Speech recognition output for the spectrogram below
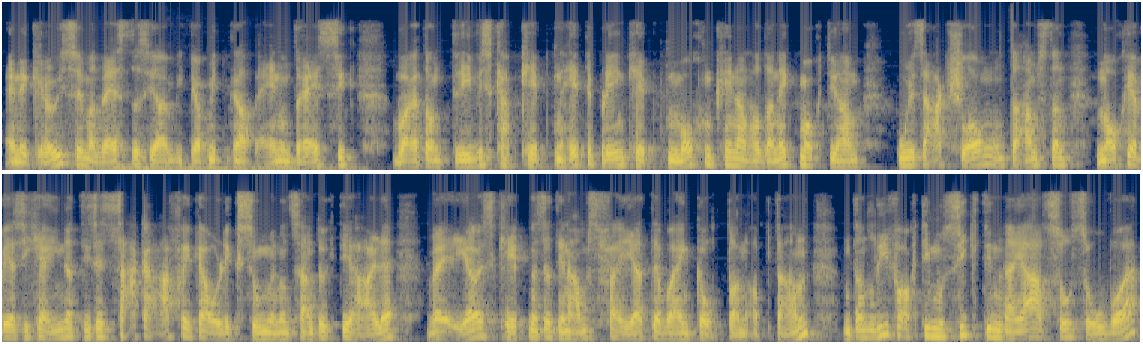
eine Größe. Man weiß das ja, ich glaube mit knapp 31 war er dann Davis Cup Captain, hätte Playing Captain machen können, hat er nicht gemacht. Die haben USA geschlagen und da haben sie dann nachher, wer sich erinnert, diese Saga Afrika alle gesungen und sind durch die Halle, weil er als Captain, also den haben sie verehrt, der war ein Gott dann ab dann. Und dann lief auch die Musik, die naja, so, so war,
